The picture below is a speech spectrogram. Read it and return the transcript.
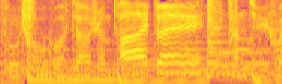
付出过的人排队谈体会，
